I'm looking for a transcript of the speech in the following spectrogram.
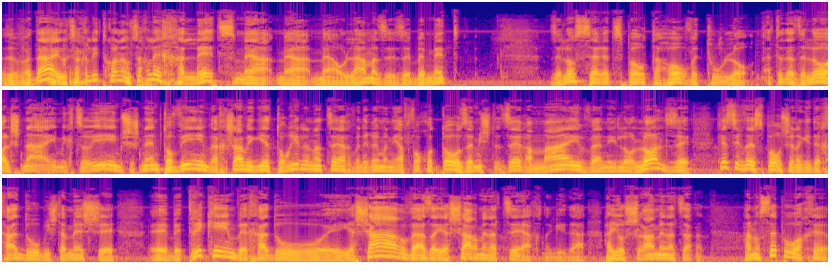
זה ודאי, הוא צריך להתכונן, הוא צריך להיחלץ מה, מה, מהעולם הזה, זה באמת, זה לא סרט ספורט טהור ותו לא. אתה יודע, זה לא על שניים מקצועיים ששניהם טובים, ועכשיו הגיע תורי לנצח, ונראה אם אני אהפוך אותו, זה, מש... זה רמאי ואני לא, לא על זה. כי יש סרטי ספורט שנגיד אחד הוא משתמש אה, אה, בטריקים, ואחד הוא אה, ישר, ואז הישר מנצח, נגיד, ה- היושרה מנצחת. הנושא פה הוא אחר.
